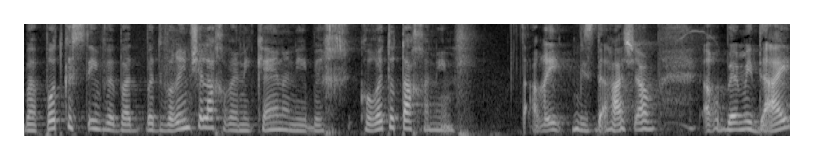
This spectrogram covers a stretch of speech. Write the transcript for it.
בפודקאסטים ובדברים שלך, ואני כן, אני קוראת אותך, אני, לצערי, מזדהה שם הרבה מדי,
